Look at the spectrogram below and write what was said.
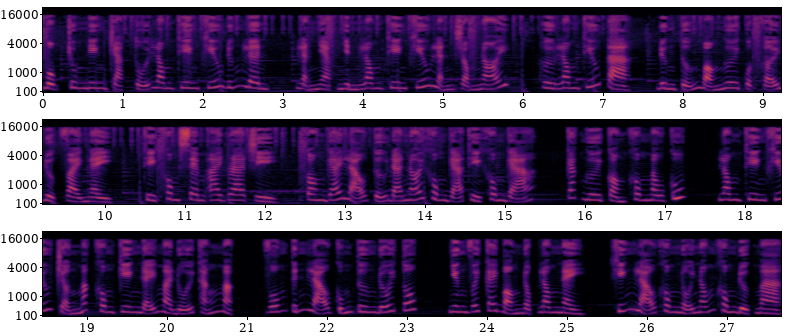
một trung niên trạc tuổi Long Thiên Khiếu đứng lên, lạnh nhạt nhìn Long Thiên Khiếu lạnh giọng nói, hư Long Thiếu Tà, đừng tưởng bọn ngươi quật khởi được vài ngày, thì không xem ai ra gì, con gái lão tử đã nói không gả thì không gả các ngươi còn không mau cút. Long thiên khiếu trợn mắt không kiên nể mà đuổi thẳng mặt, vốn tính lão cũng tương đối tốt, nhưng với cái bọn độc long này, khiến lão không nổi nóng không được mà,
